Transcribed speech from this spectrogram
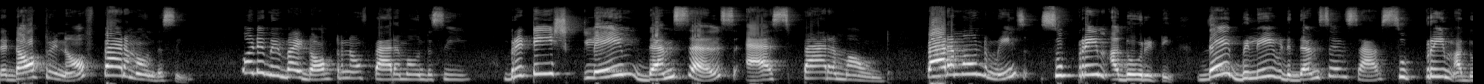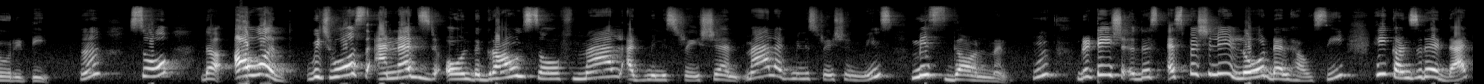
the doctrine of paramountcy. What do you mean by doctrine of paramountcy? British claim themselves as paramount. Paramount means supreme authority. They believed themselves as supreme authority. Huh? So, the Awadh which was annexed on the grounds of maladministration. Maladministration means misgovernment. British, this especially Lord Dalhousie, he considered that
